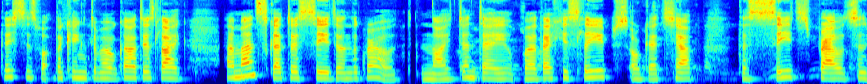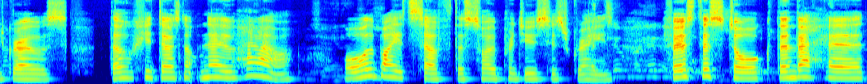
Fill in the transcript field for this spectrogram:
This is what the kingdom of God is like. A man scatters seed on the ground night and day, whether he sleeps or gets up, the seed sprouts and grows, though he does not know how. All by itself, the soil produces grain. First the stalk, then the head,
